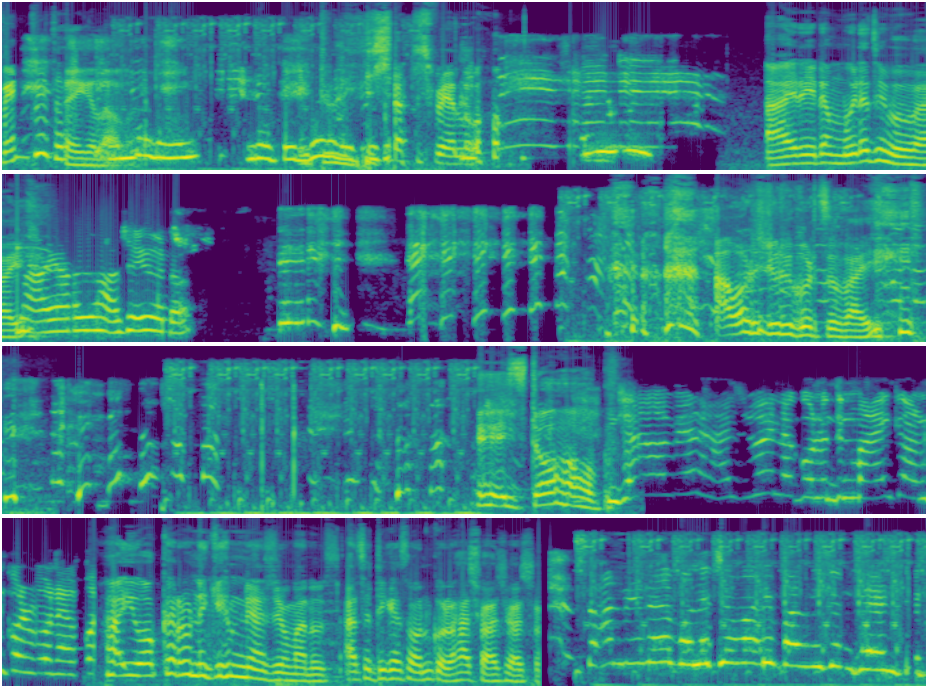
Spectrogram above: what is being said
পেট পেট হয়ে গেলাম একটু নিঃশ্বাস পেল আরে এটা মরে যাব ভাই। ভাই আর হাসাইও না। আবার শুরু করছ ভাই। এই স্টপ যা আমি আর হাসবোই না কোনোদিন মাইক অন করব না। ভাই ও কারণে কেমনে আসে মানুষ? আচ্ছা ঠিক আছে অন করো। হাসো হাসো হাসো। বলেছে আমার পারমিশন গ্রান্টেড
